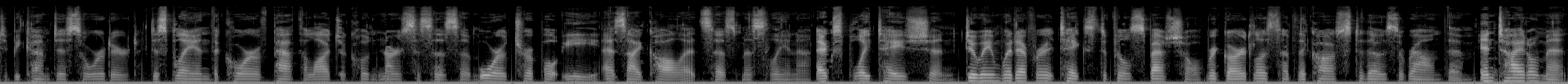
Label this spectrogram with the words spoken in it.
to become disordered, displaying the core of pathological narcissism, or triple E, as I call it, says Miss Lena. Exploitation, doing whatever it takes to feel special, regardless of the cost to those around them. Entitlement,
